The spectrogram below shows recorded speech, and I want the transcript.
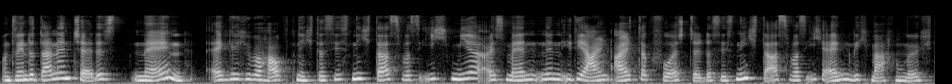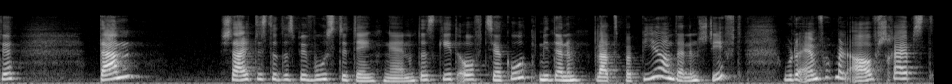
Und wenn du dann entscheidest, nein, eigentlich überhaupt nicht, das ist nicht das, was ich mir als meinen idealen Alltag vorstelle, das ist nicht das, was ich eigentlich machen möchte, dann schaltest du das bewusste Denken ein. Und das geht oft sehr gut mit einem Blatt Papier und einem Stift, wo du einfach mal aufschreibst,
